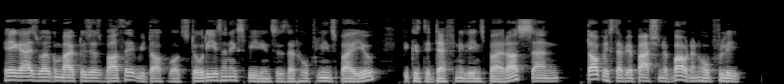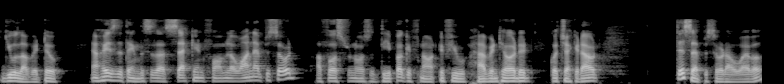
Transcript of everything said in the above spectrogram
Hey guys, welcome back to Just Baat. We talk about stories and experiences that hopefully inspire you because they definitely inspire us and topics that we're passionate about and hopefully you love it too. Now here's the thing, this is our second Formula One episode. Our first one was with Deepak. If not, if you haven't heard it, go check it out. This episode, however,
